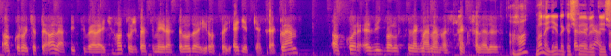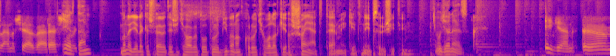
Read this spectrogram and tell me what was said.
akkor hogyha te alá picivel egy 6-os betűmérettel odaírod, hogy egyébként reklám, akkor ez így valószínűleg már nem lesz megfelelő. Aha. Van egy érdekes ez felvetés. Egy elvárás. Értem. Hogy van egy érdekes felvetés egy hallgatótól, hogy mi van akkor, hogyha valaki a saját termékét népszerűsíti. Ugyanez? Igen. Ö,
